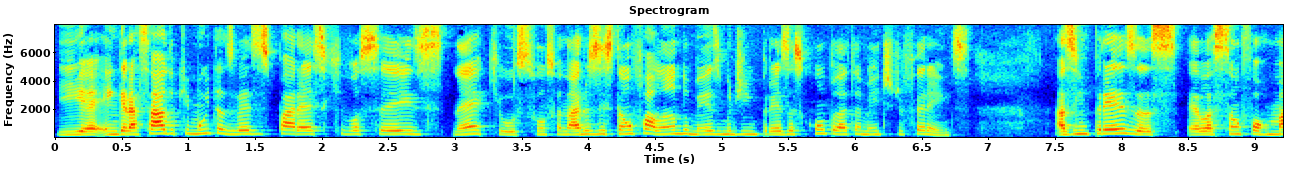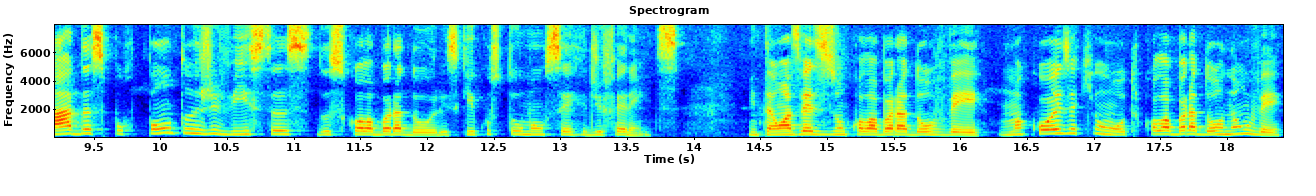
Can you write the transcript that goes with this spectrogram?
E é engraçado que muitas vezes parece que vocês, né, que os funcionários estão falando mesmo de empresas completamente diferentes. As empresas, elas são formadas por pontos de vistas dos colaboradores que costumam ser diferentes. Então, às vezes, um colaborador vê uma coisa que um outro colaborador não vê.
